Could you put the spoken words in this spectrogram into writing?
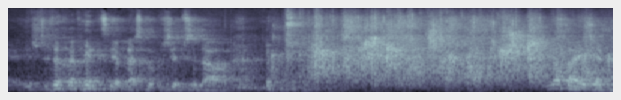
E, jeszcze trochę więcej oklasków by się przydało. No to jedziemy.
